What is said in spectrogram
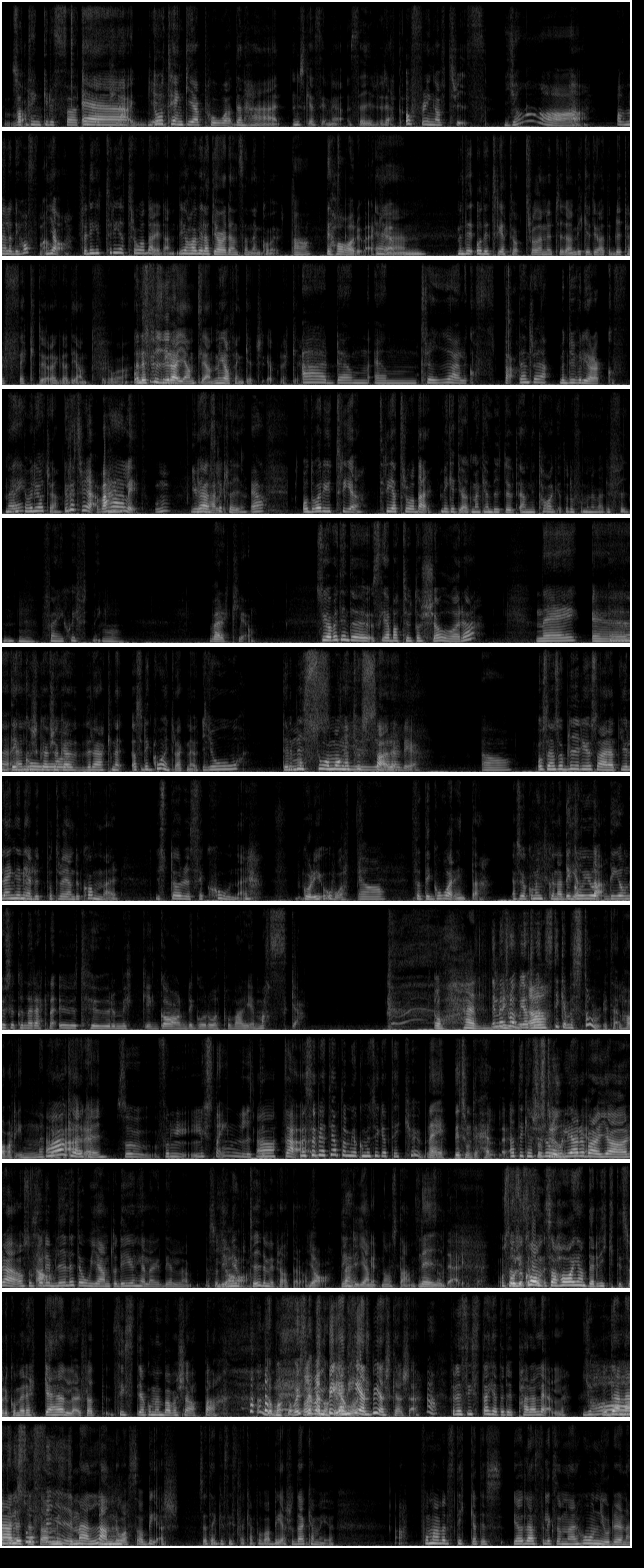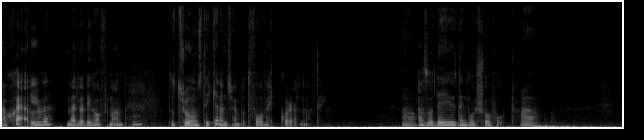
Vad Så. tänker du för typ Eh, av plagg? då tänker jag på den här, nu ska jag se om jag säger rätt. Offering of Trees. Ja, Ja. av Melody Hoffman. Ja, för det är tre trådar i den. Jag har velat göra den sedan den kom ut. Ja, det har du verkligen. Ehm, men det, och det är tre trå- trådar nu tiden, vilket gör att det blir perfekt att göra gradient för då. Eller fyra se. egentligen, men jag tänker tre räcker. Är den en tröja eller kofta? Den tror jag. Men du vill göra kofta? Nej, jag vill göra tröja. Du vill ha tröja? Vad Mm. härligt! Mm. Gud, Jag älskar härligt. tröjor. Ja. Och då är det ju tre, tre trådar, vilket gör att man kan byta ut en i taget och då får man en väldigt fin Mm. färgskiftning. Mm. Verkligen. Så jag vet inte, ska jag bara tuta och köra? Nej, eh, Eh, det eller går... ska jag försöka räkna, alltså det går inte att räkna ut. Jo, Det blir måste så många ju tussar. göra Det. Ja. Och sen så blir det ju så här att ju längre ner ut på tröjan du kommer, ju större sektioner går det ju åt. ja. Så att det går inte. Alltså jag kommer inte kunna Det, veta. går ju, det är om du ska kunna räkna ut hur mycket garn det går åt på varje maska. Åh herregud. Nej men förlåt men jag tror Ja. att Sticka med Storytel har varit inne på Ja, det här. okej. Så får lyssna in lite Ja, där. Men så vet jag inte om jag kommer tycka att det är kul. Nej, det tror inte jag heller. Att det kanske Så är roligare att bara göra och så får det bli lite ojämnt och det är ju en hela del av, alltså det är nutiden vi pratar om. Ja, det är inte verkligen. jämnt någonstans. Nej liksom. det är det inte. Och sen Och så, liksom- kom, så har jag inte riktigt så det kommer räcka heller för att sist jag kommer behöva köpa. De, har- de har En, en hel beige kanske. Ja. För den sista heter typ parallell. Ja, och den är, lite så så, mittemellan Mm. rosa och beige. Så jag tänker sista kan få vara beige och där kan man ju ja, Får man väl sticka tills, jag läste liksom när hon gjorde den här själv, Melody Hoffman, Mm. då tror hon stickade den på två veckor eller någonting. Ja. Alltså det är ju, den går så fort. Ja.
